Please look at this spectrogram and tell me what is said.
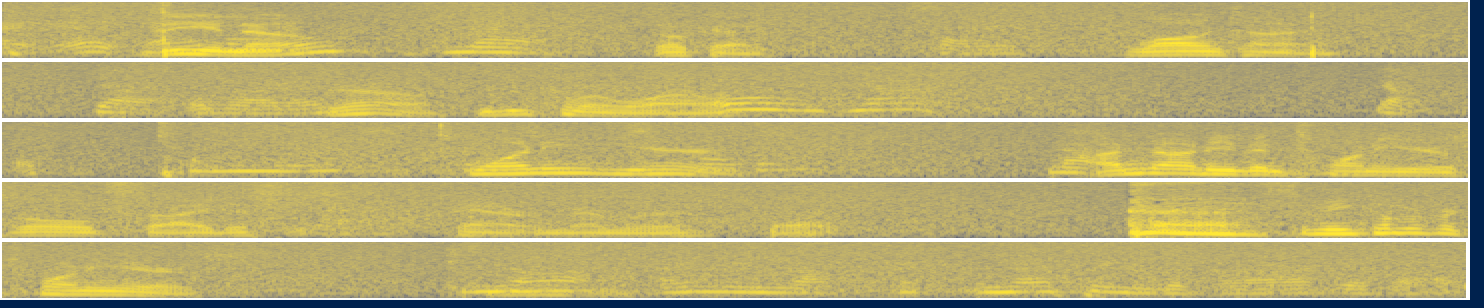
I, I, Do you know? No. Okay. Sorry. Long time. Yeah, a while. Yeah, you've been coming a while. Oh, yeah. Yeah, like 20 years. 20 years. Not I'm not even 20 years old, so I just can't remember. But so you've been coming for 20 years. Not, I mean, not, nothing to brag about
